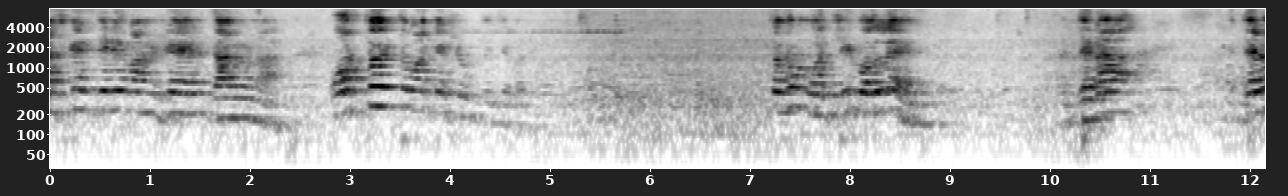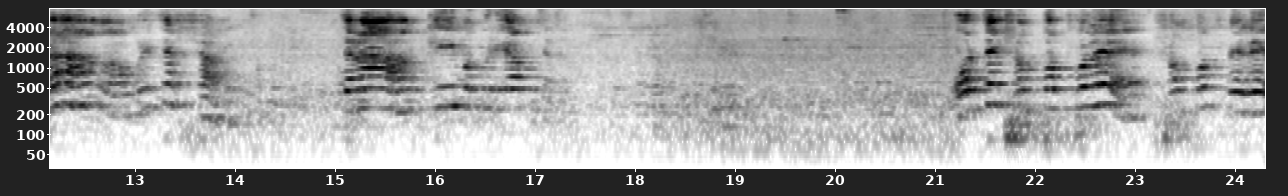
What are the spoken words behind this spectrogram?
আজকের দিনে মানুষের ধারণা, অর্থই তোমাকে সুখ দিতে পারে। তখন মন্ত্রী বললেন যারা যারা হাম অমৃতের সাপ যারা হাম কি মকুরিয়া অর্ধেক সম্পদ বলে সম্পদ পেলে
